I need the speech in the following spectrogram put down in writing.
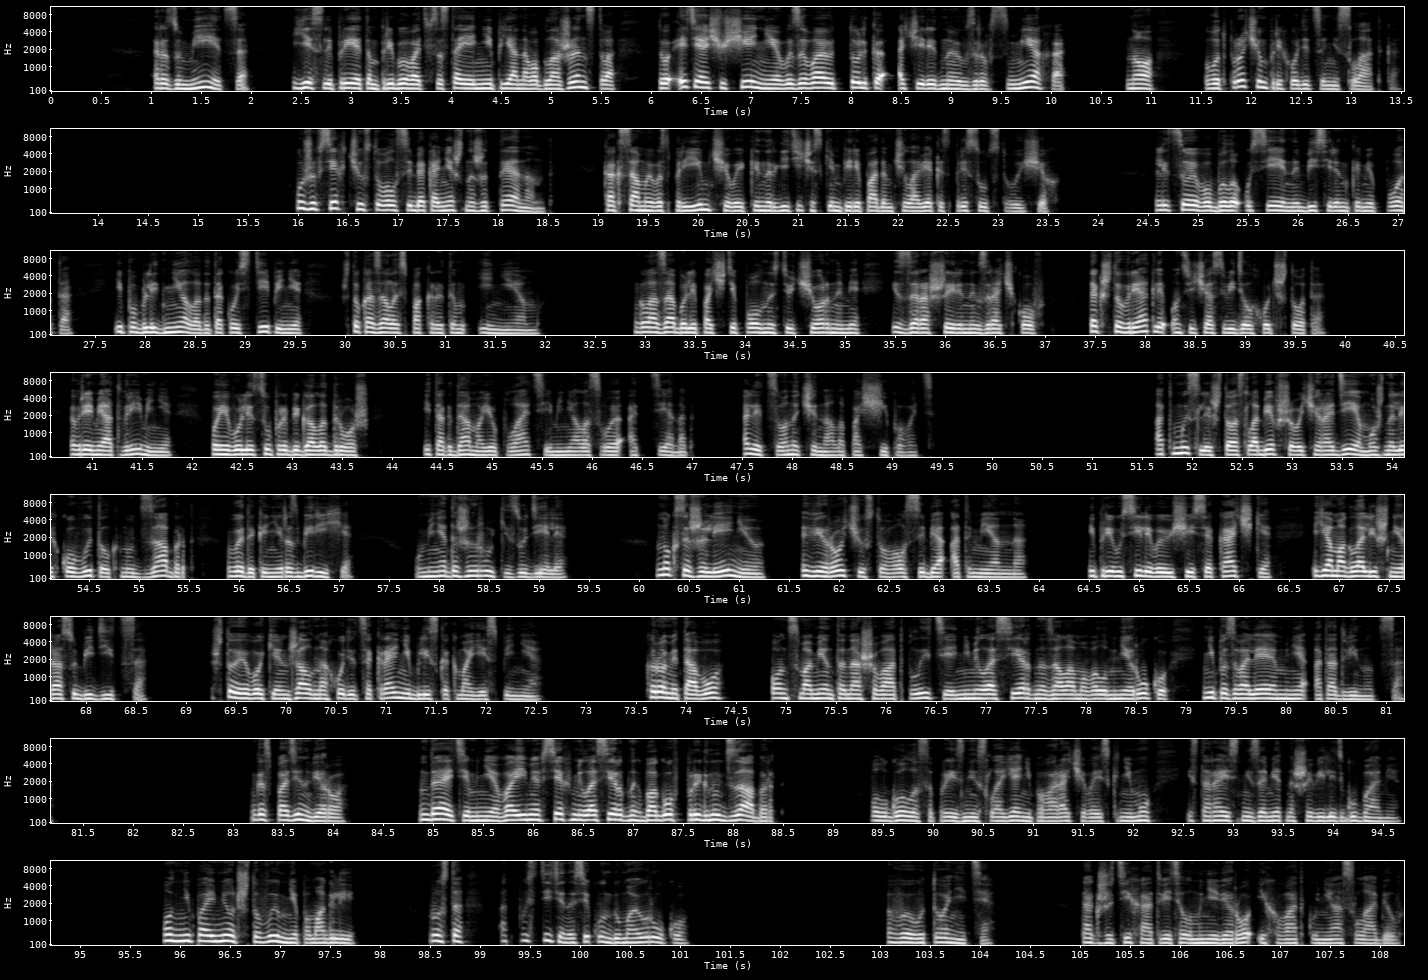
Разумеется, если при этом пребывать в состоянии пьяного блаженства, то эти ощущения вызывают только очередной взрыв смеха, но вот прочим приходится несладко. Хуже всех чувствовал себя, конечно же, Теннант, как самый восприимчивый к энергетическим перепадам человек из присутствующих. Лицо его было усеяно бисеринками пота и побледнело до такой степени, что казалось покрытым инеем. Глаза были почти полностью черными из-за расширенных зрачков, так что вряд ли он сейчас видел хоть что-то. Время от времени по его лицу пробегала дрожь, и тогда мое платье меняло свой оттенок, а лицо начинало пощипывать. От мысли, что ослабевшего чародея можно легко вытолкнуть за борт в эдакой неразберихе, у меня даже руки зудели. Но, к сожалению, Веро чувствовал себя отменно, и при усиливающейся качке я могла лишний раз убедиться, что его кинжал находится крайне близко к моей спине. Кроме того, он с момента нашего отплытия немилосердно заламывал мне руку, не позволяя мне отодвинуться. «Господин Веро, дайте мне во имя всех милосердных богов прыгнуть за борт!» В полголоса произнесла я, не поворачиваясь к нему и стараясь незаметно шевелить губами. «Он не поймет, что вы мне помогли. Просто отпустите на секунду мою руку». «Вы утонете», — так же тихо ответил мне Веро и хватку не ослабил.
